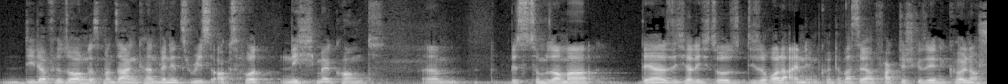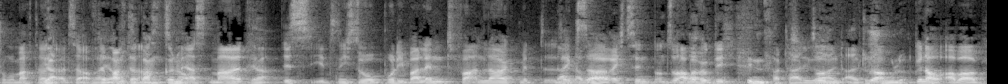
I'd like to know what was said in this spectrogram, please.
die dafür sorgen, dass man sagen kann, wenn jetzt Reese Oxford nicht mehr kommt ähm, bis zum Sommer, der sicherlich so diese Rolle einnehmen könnte, was er faktisch gesehen in Köln auch schon gemacht hat, ja, als er auf der Bank, auf der Bank zum genau. ersten Mal. Ja. Ist jetzt nicht so polyvalent veranlagt mit Nein, Sechser rechts hinten und so, aber, aber wirklich. Innenverteidiger, so, halt alte ja, Schule. Genau, aber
